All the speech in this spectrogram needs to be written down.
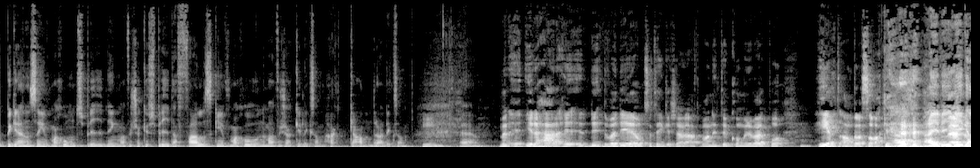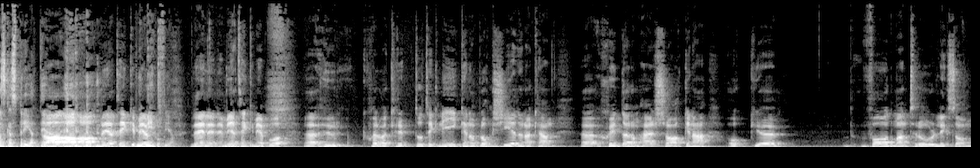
begränsa informationsspridning, man försöker sprida falsk information, man försöker liksom hacka andra. Liksom. Mm. Eh. Men är det här, det var det jag också tänker så här, att man inte kommer iväg på helt andra saker. Nej, vi, men, är ganska spretiga. Ja, ja, ja men jag tänker mer på, nej, nej, nej, men jag tänker mer på uh, hur själva kryptotekniken och blockkedjorna kan uh, skydda de här sakerna och uh, vad man tror liksom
